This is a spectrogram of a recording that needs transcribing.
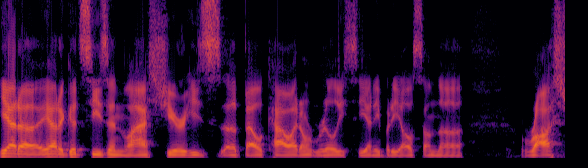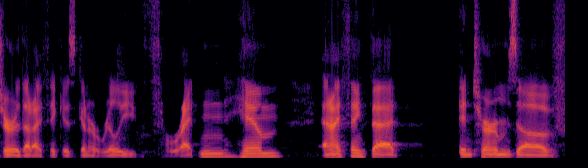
he had a he had a good season last year. He's a bell cow. I don't really see anybody else on the roster that I think is going to really threaten him. And I think that in terms of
